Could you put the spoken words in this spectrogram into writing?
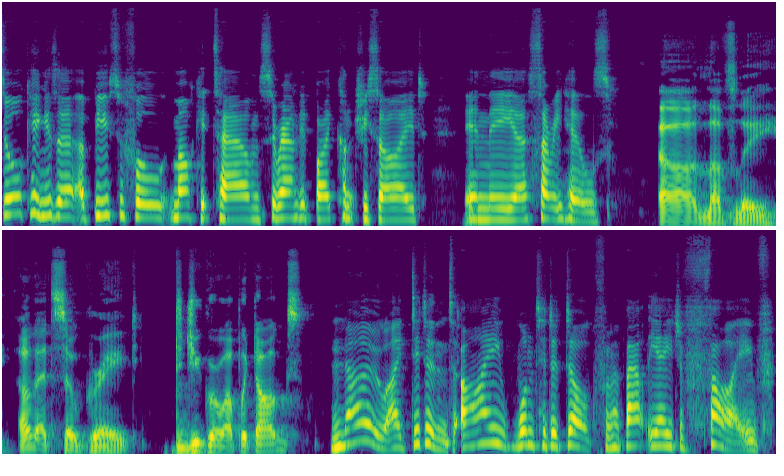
Dorking is a, a, beautiful market town surrounded by countryside in the uh, Surrey Hills. Oh, lovely. Oh, that's so great. Did you grow up with dogs? No, I didn't. I wanted a dog from about the age of five,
